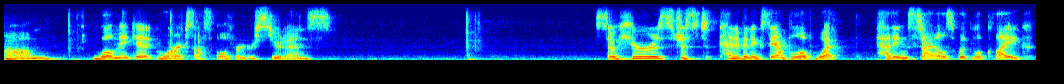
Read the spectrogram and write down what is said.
um, will make it more accessible for your students. So here's just kind of an example of what heading styles would look like.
